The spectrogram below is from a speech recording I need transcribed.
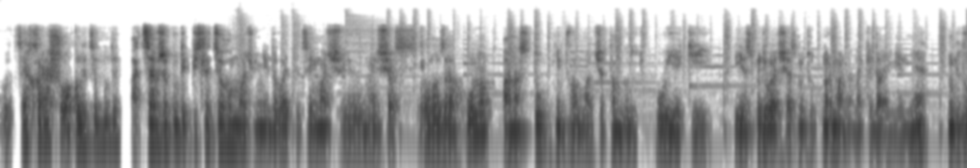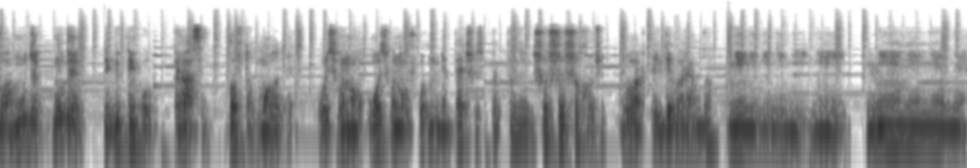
оце хорошо. А коли це буде? А це вже буде після цього матчу. Ні, давайте цей матч е, ми зараз розрахунок, а наступні два матчі там будуть у які. І я сподіваюся, зараз ми тут нормально накидаємо їм, не? 0-2. Мудрик, мудрик. Дебютний гол. Красень. Просто молодець. Ось воно, ось воно оформлення. Опять щось що, що, що хочуть. Варта, йди в оренду. Ні, ні, ні, ні, ні, ні. Ні, ні, ні, ні.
